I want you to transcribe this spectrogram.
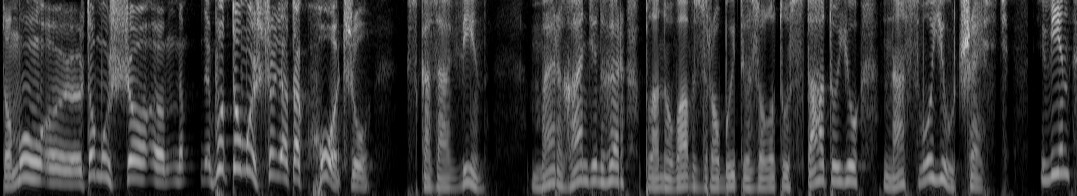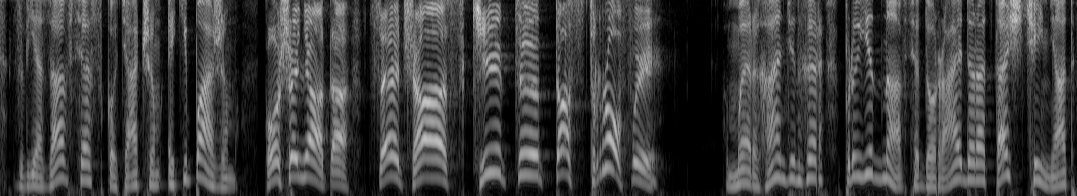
тому, е, тому що. е, бо тому що я так хочу. сказав він. Мер Гандінгер планував зробити золоту статую на свою честь. Він зв'язався з котячим екіпажем. Кошенята, це час кітастрофи. Мер Гандінгер приєднався до райдера та щенят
